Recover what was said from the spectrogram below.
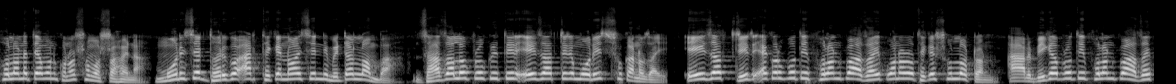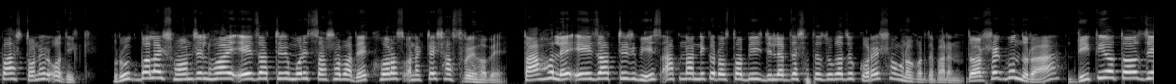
ফলনে তেমন কোনো সমস্যা হয় না। মরিচের দৈর্ঘ্য আট থেকে নয় সেন্টিমিটার লম্বা। ঝাঁঝালো প্রকৃতির এই জাতটির মরিচ শুকানো যায়। এই জাতটির একর প্রতি ফলন পাওয়া যায় পনেরো থেকে ষোলো টন, আর বিঘা প্রতি ফলন পাওয়া যায় পাঁচ টনের অধিক। রোগবালায় সহনশীল হয় এই জাতটির মরিচ চাষাবাদে খরচ অনেকটাই সাশ্রয় হবে। তাহলে এই জাতটির বীজ আপনার নিকটস্থ বীজ ডিলারদের সাথে যোগাযোগ করে সংগ্রহ করতে পারেন। দর্শক বন্ধুরা, দ্বিতীয়ত যে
